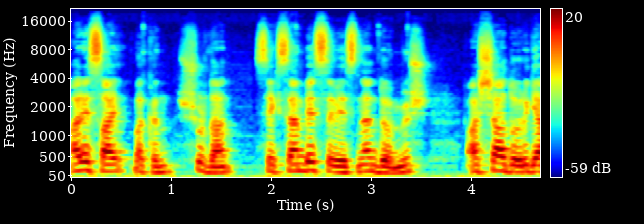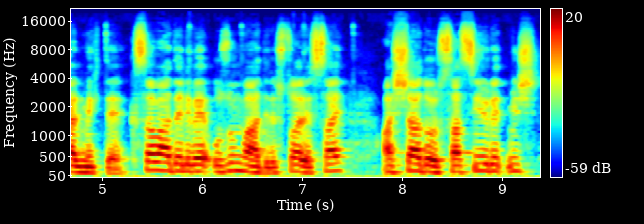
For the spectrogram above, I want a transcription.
RSI bakın şuradan 85 seviyesinden dönmüş aşağı doğru gelmekte. Kısa vadeli ve uzun vadeli Sto RSI aşağı doğru sat sinyal üretmiş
